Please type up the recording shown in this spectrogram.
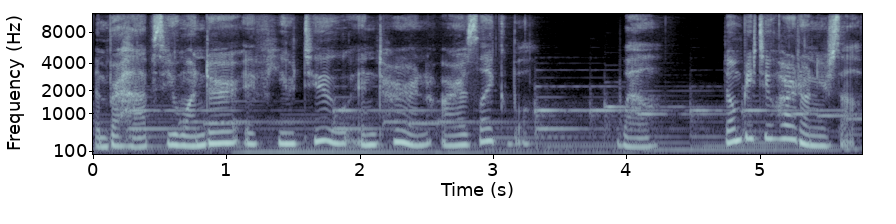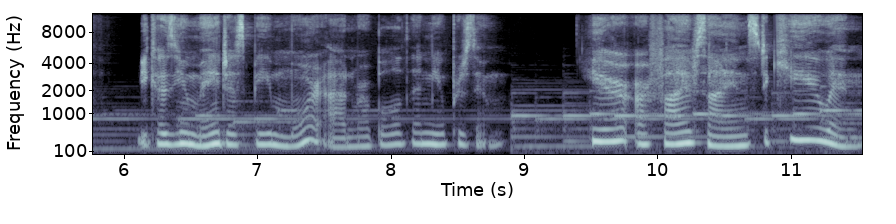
and perhaps you wonder if you too, in turn, are as likable. Well, don't be too hard on yourself because you may just be more admirable than you presume. Here are five signs to key you in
